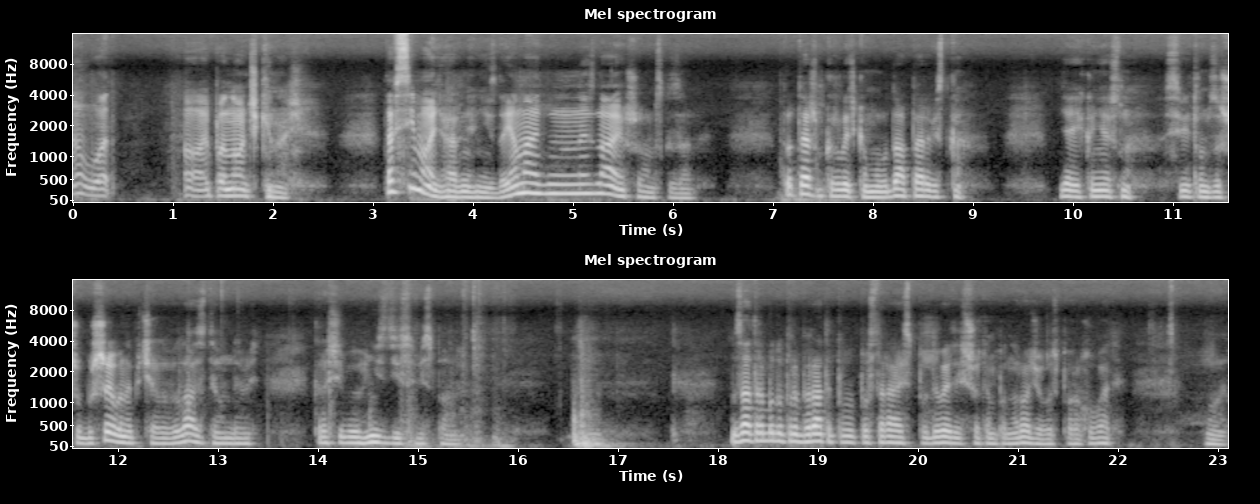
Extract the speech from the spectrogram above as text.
Ну от. Ой, панончики наші. Та всі мають гарні гнізда. Я навіть не знаю, що вам сказати. То теж кроличка молода, первістка. Я їх, звісно, світлом зашубушив, вони почали вилазити, вон дивлюсь. Краще би в гнізді собі спали. Завтра буду прибирати, по- постараюсь подивитись, що там понароджувалось, порахувати. От.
